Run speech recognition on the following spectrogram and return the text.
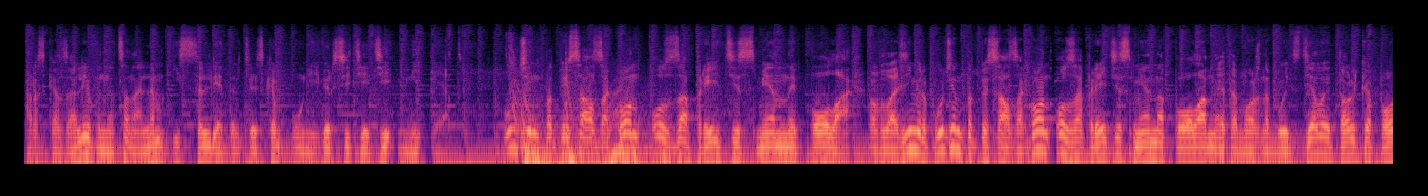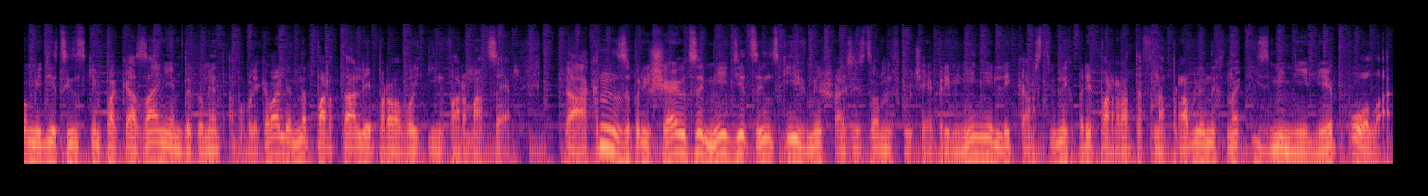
рассказали в Национальном исследовательском университете МИЭД. Путин подписал закон о запрете смены пола. Владимир Путин подписал закон о запрете смены пола. Это можно будет сделать только по медицинским показаниям. Документ опубликовали на портале правовой информации. Так, запрещаются медицинские вмешательства, включая применение лекарственных препаратов, направленных на изменение пола.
